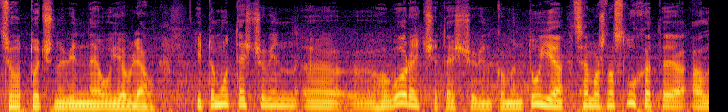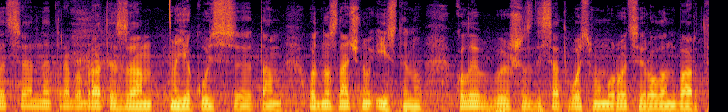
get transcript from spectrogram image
Цього точно він не уявляв. І тому те, що він е, говорить, чи те, що він коментує, це можна слухати, але це не треба брати за якусь е, там однозначну істину. Коли в 68-му році Ролан Барт,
